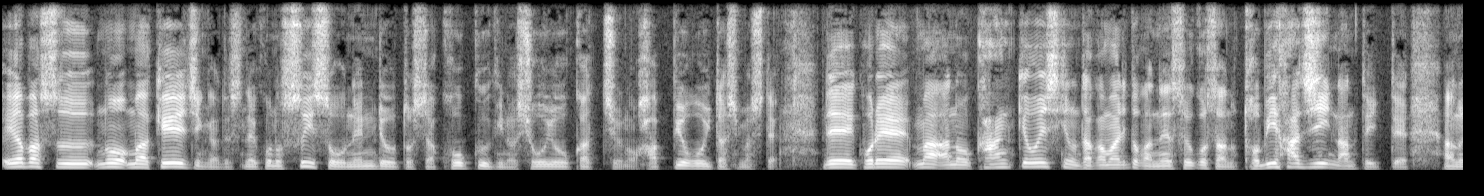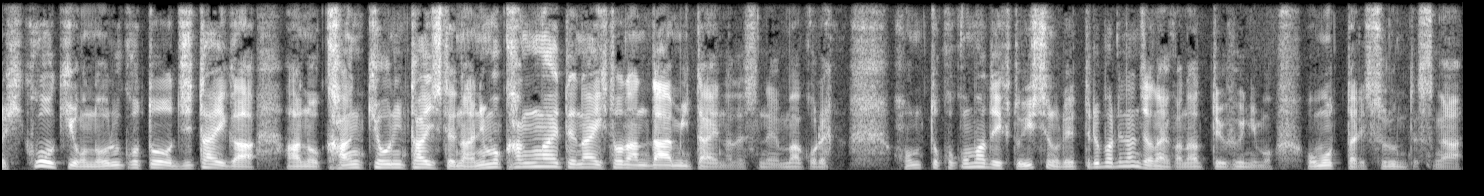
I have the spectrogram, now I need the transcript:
エアバスの、まあ、経営陣がですねこの水素を燃料とした航空機の商用化中の発表をいたしまして。でこれ、まあ、あの環境意識の高まりとかねそれこそあの飛び恥なんて言ってあの飛行機を乗ること自体があの環境に対して何も考えてない人なんだみたいなですね。まあこれ本当ここまでいくと一種のレッテル張りなんじゃないかなっていうふうにも思ったりするんですが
